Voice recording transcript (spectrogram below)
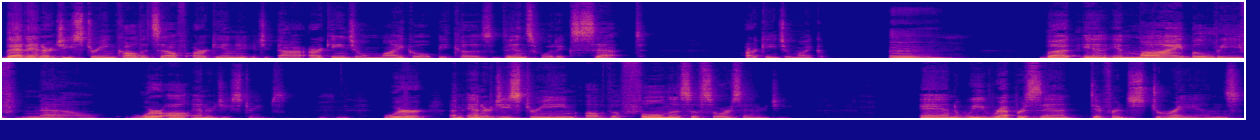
that energy stream called itself Archangel, uh, Archangel Michael because Vince would accept Archangel Michael. Mm. But in, in my belief now, we're all energy streams. Mm-hmm. We're an energy stream of the fullness of source energy. And we represent different strands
